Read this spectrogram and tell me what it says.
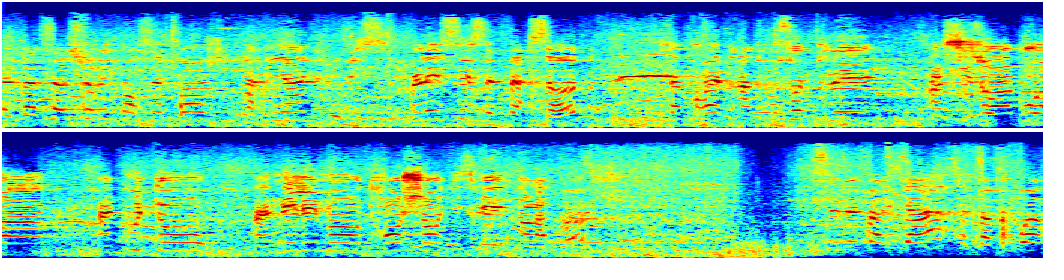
Elle va s'assurer dans ses poches, il n'y a rien qui puisse blesser cette personne. Ça pourrait être un trousseau de clés, un ciseau à bois, un couteau, un élément tranchant qui serait dans la poche. Si ce n'est pas le cas, elle va pouvoir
